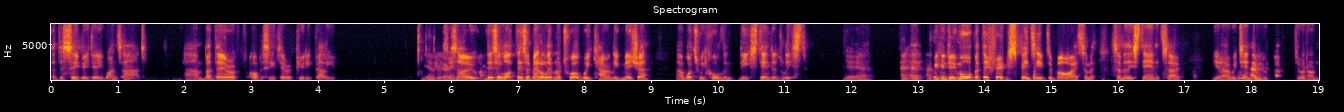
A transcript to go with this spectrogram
but the CBD ones aren't. Um, but they are obviously therapeutic value. Yeah, so there's a lot. There's about 11 or 12 we currently measure. Uh, what we call the, the extended list. Yeah, yeah. And, and uh, we can do more, but they're very expensive to buy some of some of these standards. So, you know, we tend to do it on.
